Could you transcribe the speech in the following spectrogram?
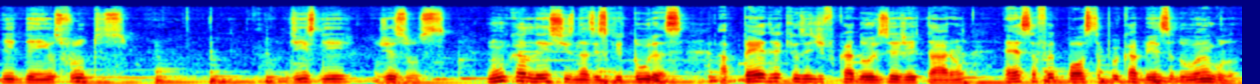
lhe deem os frutos. Diz-lhe Jesus: Nunca lestes nas Escrituras a pedra que os edificadores rejeitaram, essa foi posta por cabeça do ângulo.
